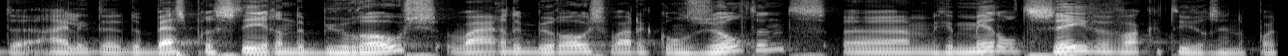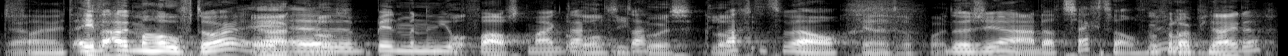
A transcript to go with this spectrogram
de, eigenlijk de, de best presterende bureaus waren de bureaus waar de consultant ehm, gemiddeld zeven vacatures in de portefeuille Ja. Even uit mijn hoofd hoor, Ja, Eh, eh, pin me er niet op vast, maar ik dacht, Rond die dacht, koers, dacht klopt. het wel. Ik ken het rapport. Dus ja, dat zegt wel veel. Hoeveel heb jij er?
